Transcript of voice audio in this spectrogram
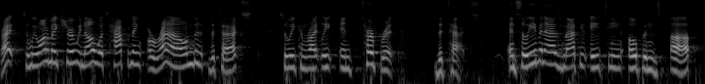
right? So we want to make sure we know what's happening around the text so we can rightly interpret the text. And so, even as Matthew 18 opens up,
